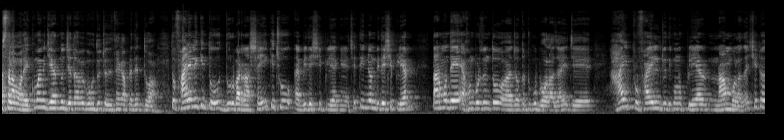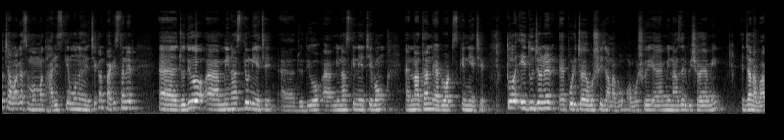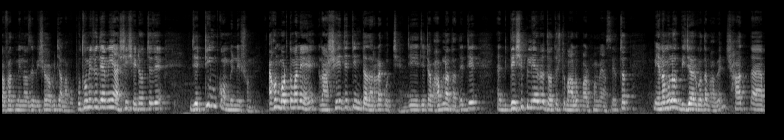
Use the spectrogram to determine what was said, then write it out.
আসসালামু আলাইকুম। আমি জিহাদ নুর, যেতে হবে বহুদূর, যদি থাকে আপনাদের দোয়া। তো ফাইনালি কিন্তু দুর্বার রাজশাহী কিছু বিদেশি প্লেয়ার কিনেছে তিনজন বিদেশি প্লেয়ার তার মধ্যে এখন পর্যন্ত যতটুকু বলা যায় যে হাই প্রোফাইল যদি কোনো প্লেয়ার নাম বলা যায়, সেটা হচ্ছে আমার কাছে মোহাম্মদ হারিসকে মনে হয়েছে। কারণ পাকিস্তানের যদিও মিনহাসকেও নিয়েছে যদিও মিনহাসকে নিয়েছে এবং নাথান অ্যাডওয়ার্ডসকে নিয়েছে। তো এই দুজনের পরিচয় অবশ্যই জানাব। অবশ্যই মিনহাজের বিষয়ে আমি জানাব, আরাফাত মিনাজের বিষয়ে আমি জানাব। প্রথমে যদি আমি আসি, সেটা হচ্ছে যে যে টিম কম্বিনেশন এখন বর্তমানে রাশিয়ার যে চিন্তাধারাটা করছে, যে যেটা ভাবনা তাদের, যে দেশি প্লেয়াররা যথেষ্ট ভালো পারফর্মে আছে, অর্থাৎ এনামূলক বিজয়ের কথা ভাবেন, সাত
